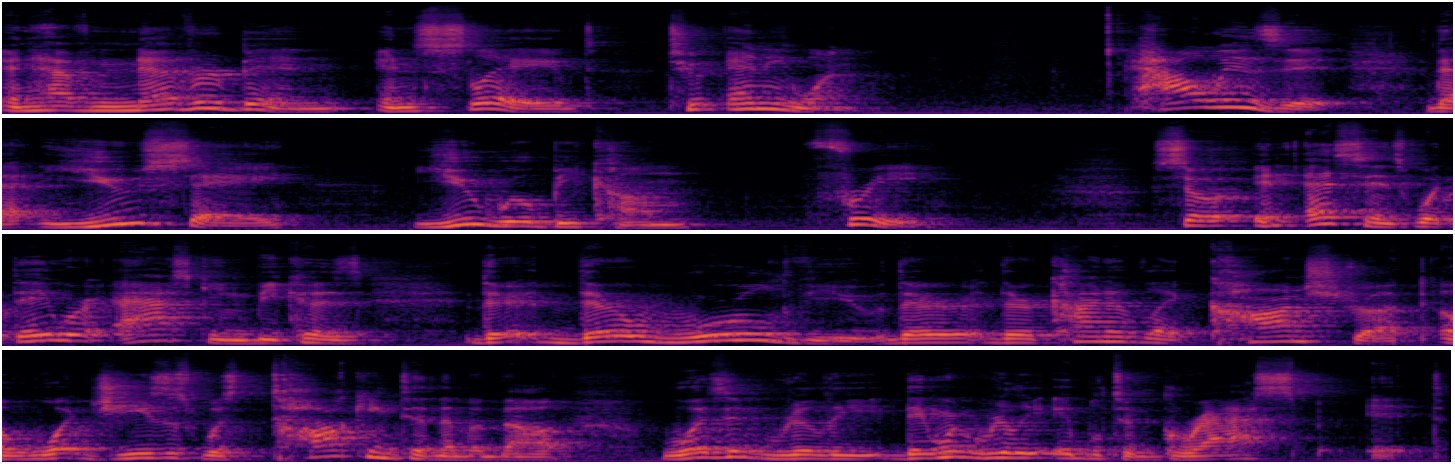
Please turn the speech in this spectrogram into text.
and have never been enslaved to anyone. How is it that you say you will become free. So, in essence, what they were asking, because their their worldview, their their kind of like construct of what Jesus was talking to them about, wasn't really they weren't really able to grasp it.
